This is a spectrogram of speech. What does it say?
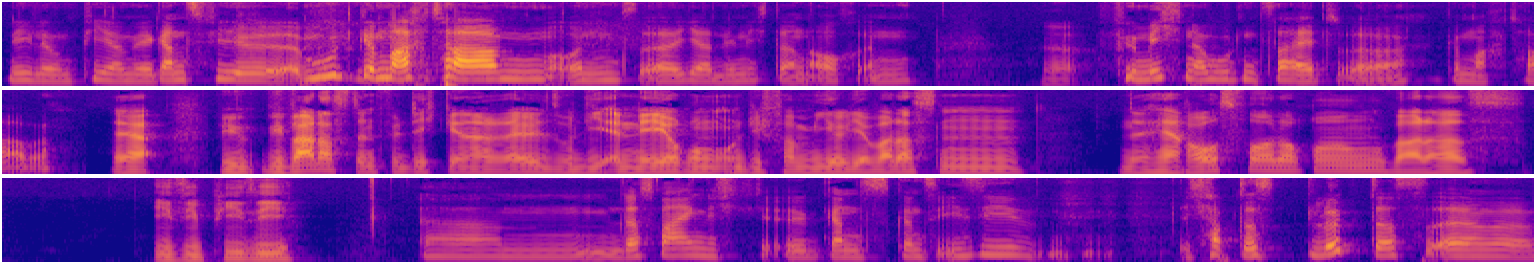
Nele und Pia mir ganz viel Mut gemacht haben und äh, ja, den ich dann auch in ja. für mich einer guten Zeit äh, gemacht habe. Ja, wie, wie war das denn für dich generell, so die Ernährung und die Familie? War das ein eine Herausforderung? War das easy peasy? Ähm, das war eigentlich äh, ganz, ganz easy. Ich habe das Glück, dass äh,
